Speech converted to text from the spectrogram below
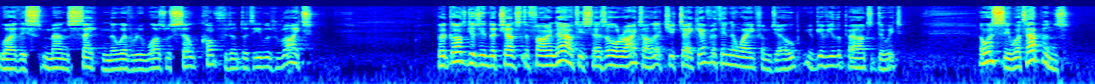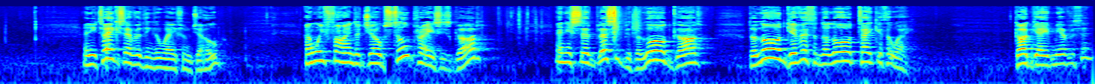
why this man, Satan, whoever he was, was so confident that he was right. But God gives him the chance to find out. He says, All right, I'll let you take everything away from Job. He'll give you the power to do it and we'll see what happens. And he takes everything away from Job, and we find that Job still praises God. And he said, Blessed be the Lord God, the Lord giveth and the Lord taketh away. God gave me everything,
